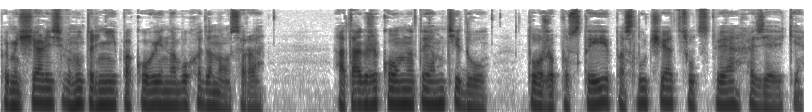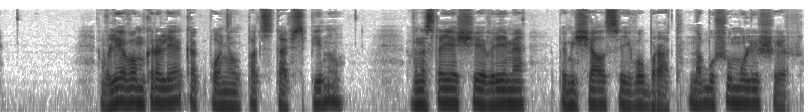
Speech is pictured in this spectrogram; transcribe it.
помещались внутренние покои Набуходоносора, а также комнаты Амтиду, тоже пустые по случаю отсутствия хозяйки. В левом крыле, как понял, подставь спину, в настоящее время помещался его брат Набушумулишир.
